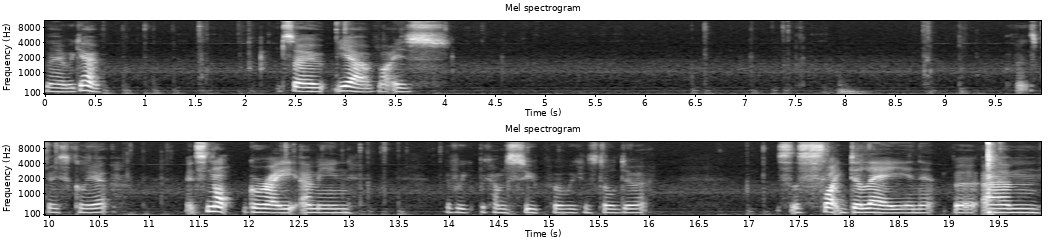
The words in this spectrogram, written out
there we go so yeah that is that's basically it It's not great. I mean, if we become super, we can still do it. It's a slight delay in it, but um,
